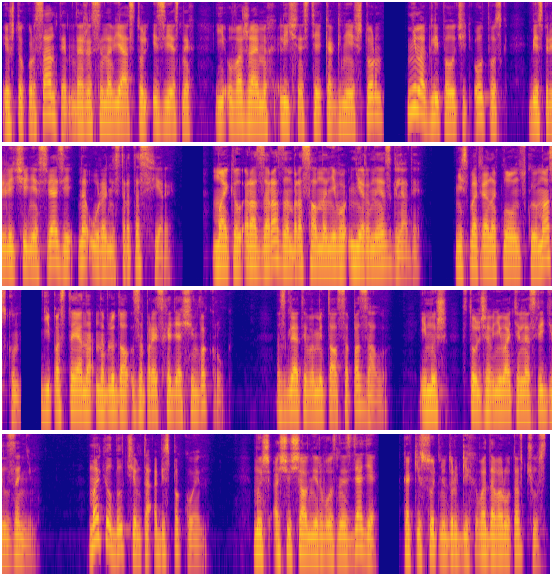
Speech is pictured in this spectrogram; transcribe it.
и что курсанты, даже сыновья столь известных и уважаемых личностей, как Гней Шторм, не могли получить отпуск без привлечения связей на уровне стратосферы. Майкл раз за разом бросал на него нервные взгляды. Несмотря на клоунскую маску, Ди постоянно наблюдал за происходящим вокруг. Взгляд его метался по залу, и мышь столь же внимательно следил за ним. Майкл был чем-то обеспокоен. Мышь ощущал нервозность дяди, как и сотню других водоворотов чувств.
